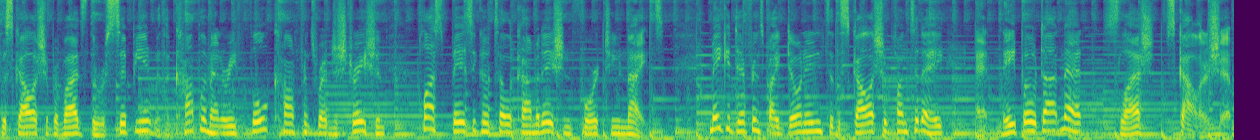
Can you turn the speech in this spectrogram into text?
The scholarship provides the recipient with a complimentary full conference registration plus basic hotel accommodation for two nights. Make a difference by donating to the scholarship fund today at napo.net slash scholarship.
